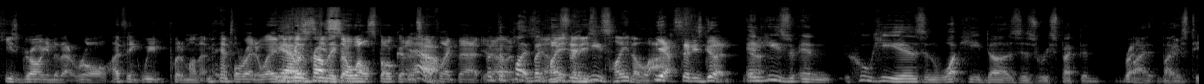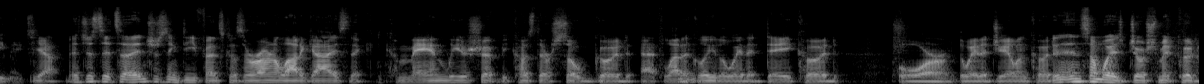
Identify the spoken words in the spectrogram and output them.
he's growing into that role. I think we put him on that mantle right away Yeah, because probably he's so well spoken and Yeah. stuff like that. you But know, the and play- just, but you know, he's- he's, he's- played a lot. yes, and he's good. and Yeah. he's and who he is and what he does is respected Right. by by his teammates. Yeah, it's just it's an interesting defense because there aren't a lot of guys that can command leadership because they're so good athletically, the way that Day could, or the way that Jaylon could, and in some ways Joe Schmidt could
